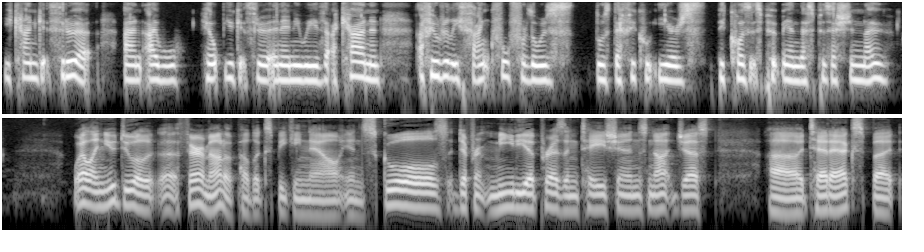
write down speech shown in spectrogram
you can get through it, and I will help you get through it in any way that I can. And I feel really thankful for those those difficult years because it's put me in this position now. Well, and you do a, a, fair amount of public speaking now in schools, different media presentations, not just uh, TEDx, but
